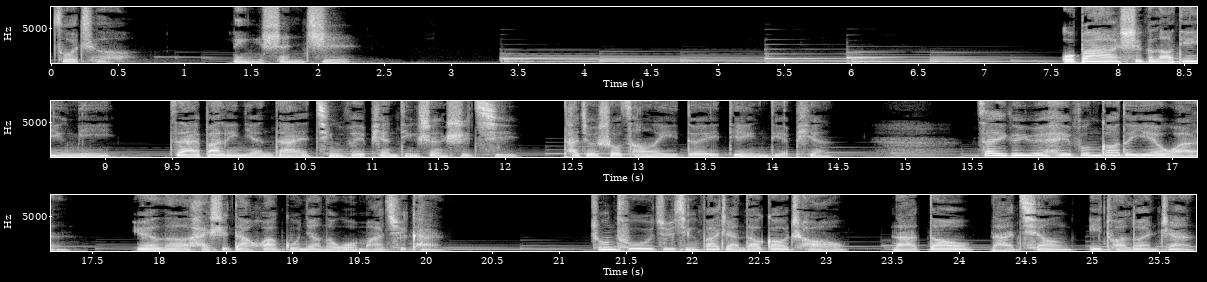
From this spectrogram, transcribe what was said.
作者林深知。我爸是个老电影迷，在八零年代警匪片鼎盛时期，他就收藏了一堆电影碟片。在一个月黑风高的夜晚，约了还是大花姑娘的我妈去看。中途剧情发展到高潮，拿刀拿枪一团乱战。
